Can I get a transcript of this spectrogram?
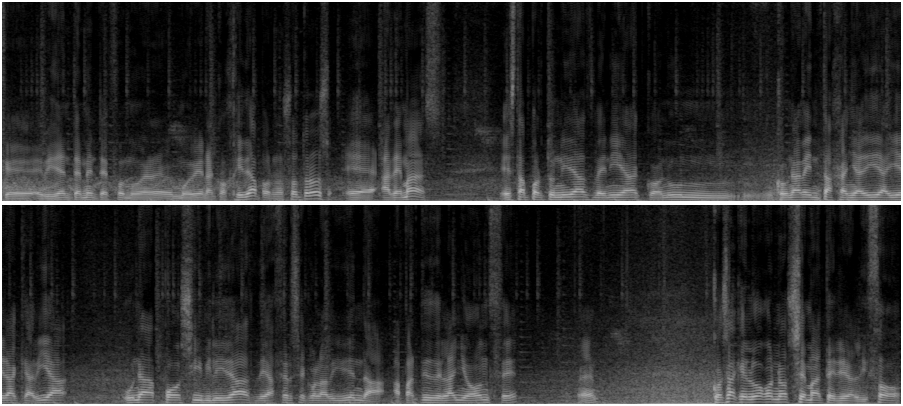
que evidentemente fue muy, bien acogida por nosotros. Eh, además, esta oportunidad venía con, un, con una ventaja añadida y era que había una posibilidad de hacerse con la vivienda a partir del año 11, cosa que luego no se materializó.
